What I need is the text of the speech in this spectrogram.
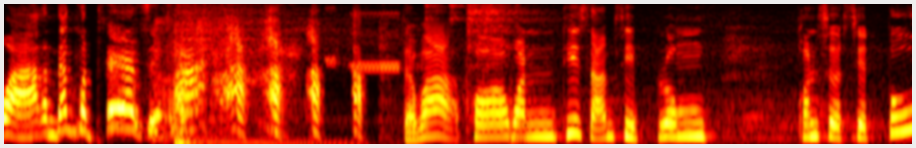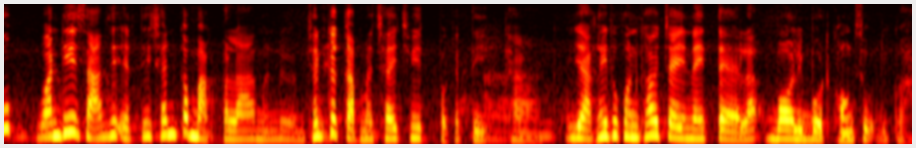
วากันทั้งประเทศสิคะแต่ว่าพอวันที่ 30 ลงค อนเสิร์ตเสร็จปุ๊บวันที่ 31ที่ฉันก็หมักปลาร้าเหมือนเดิม ฉันก็กลับมาใช้ชีวิตปกติค่ะ อยากให้ทุกคนเข้าใจในแต่ละบริบทของสุดีกว่า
